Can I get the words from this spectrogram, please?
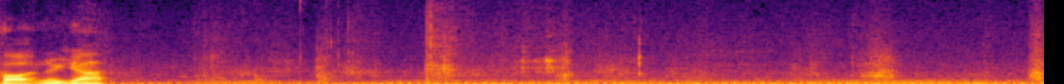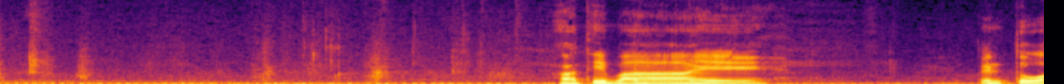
ขออนุญาต อธิบายเป็นตัว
